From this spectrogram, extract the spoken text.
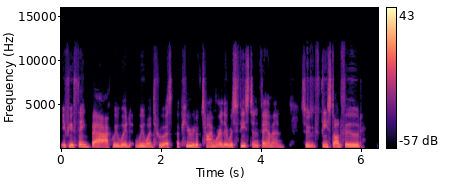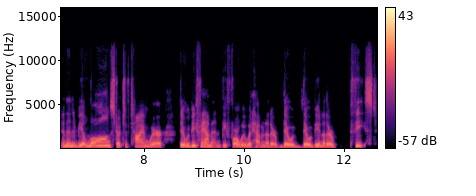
If you think back, we would we went through a, a period of time where there was feast and famine. So we would feast on food, and then there'd be a long stretch of time where there would be famine before we would have another there would there would be another feast.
